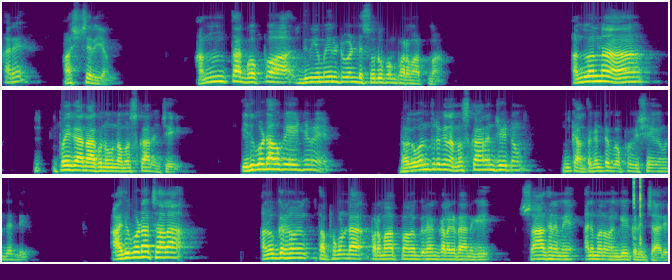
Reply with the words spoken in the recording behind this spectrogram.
అరే ఆశ్చర్యం! అంత గొప్ప దివ్యమైనటువంటి స్వరూపం పరమాత్మ. అందువలన పైగా నాకు నువ్వు నమస్కారం చేయి ఇది కూడా ఒక యజ్ఞమే. భగవంతుడికి నమస్కారం చేయటం ఇంకా అంతకంటే గొప్ప విషయం ఏముందండి? అది కూడా చాలా అనుగ్రహం తప్పకుండా పరమాత్మ అనుగ్రహం కలగడానికి సాధనమే అని మనం అంగీకరించాలి.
